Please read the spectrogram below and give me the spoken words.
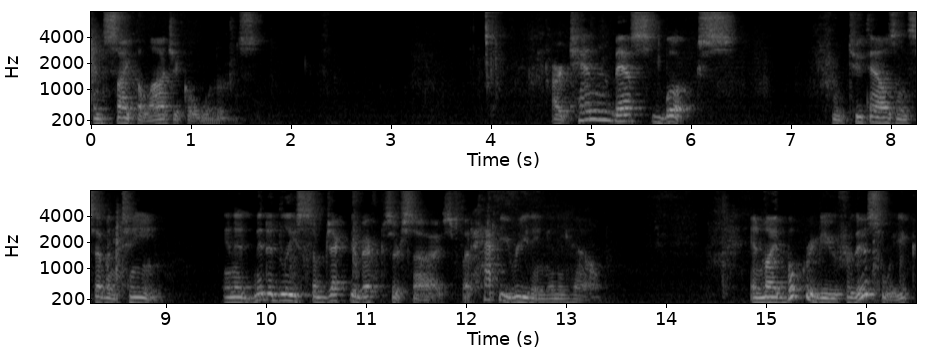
and psychological wounds. Our 10 best books from 2017. An admittedly subjective exercise, but happy reading anyhow. And my book review for this week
